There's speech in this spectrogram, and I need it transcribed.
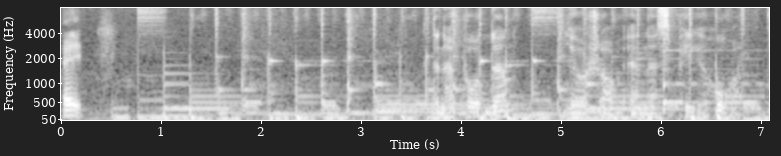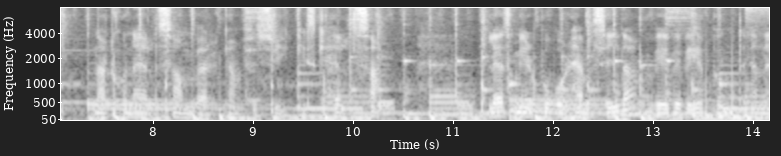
Hej! Den här podden görs av NSPH, Nationell samverkan för psykisk hälsa. Läs mer på vår hemsida www.nsph.se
